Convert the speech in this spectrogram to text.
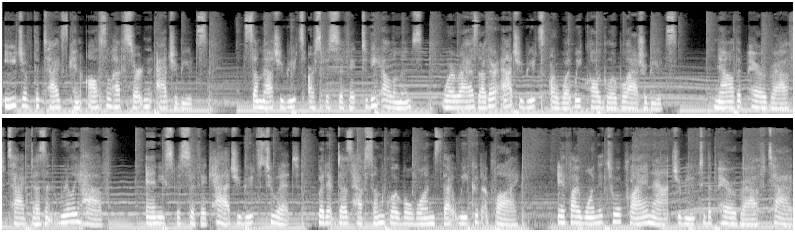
each of the tags can also have certain attributes. Some attributes are specific to the elements, whereas other attributes are what we call global attributes. Now the paragraph tag doesn't really have any specific attributes to it, but it does have some global ones that we could apply. If I wanted to apply an attribute to the paragraph tag,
